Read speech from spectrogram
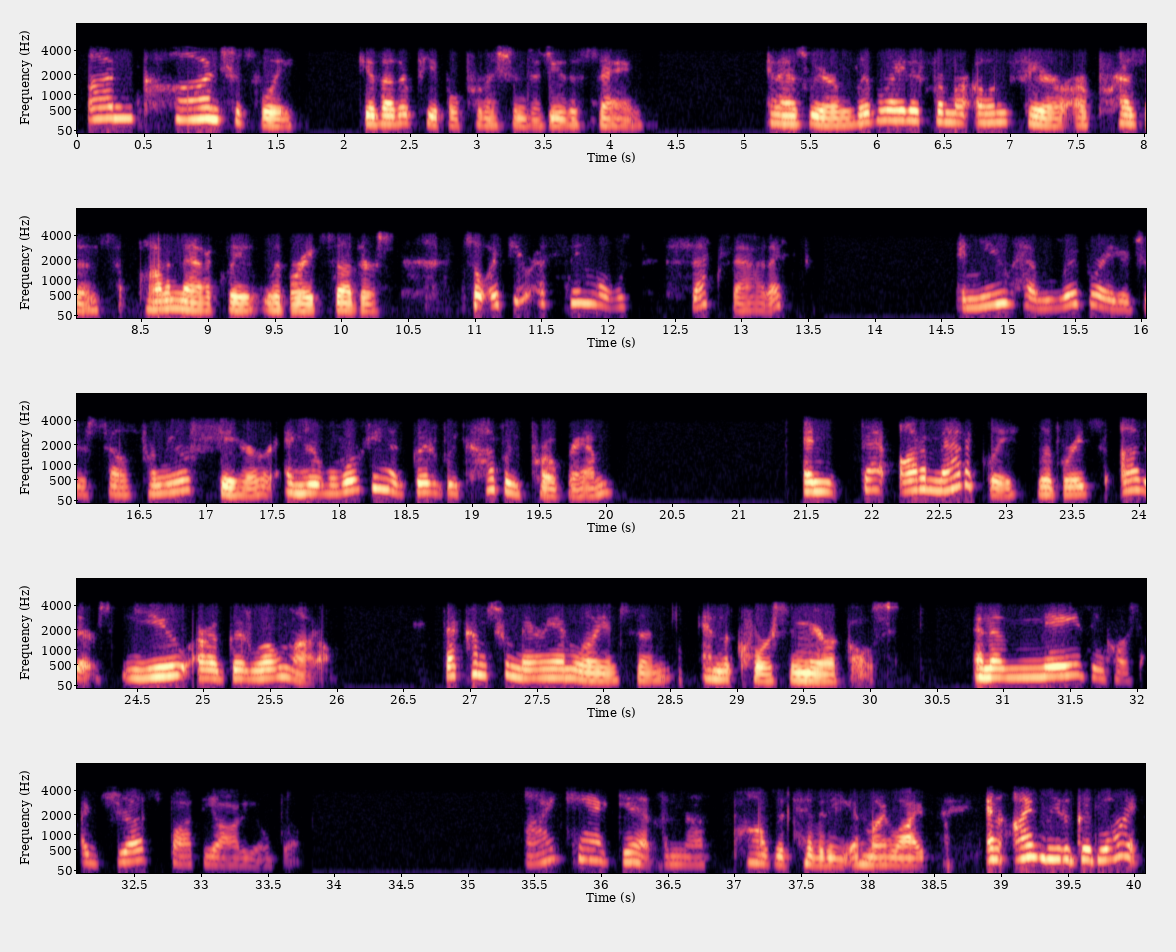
unconsciously give other people permission to do the same. And as we are liberated from our own fear, our presence automatically liberates others. So if you're a single sex addict and you have liberated yourself from your fear and you're working a good recovery program, and that automatically liberates others. You are a good role model. That comes from Marianne Williamson and the Course in Miracles. An amazing course. I just bought the audio book. I can't get enough positivity in my life, and I lead a good life.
